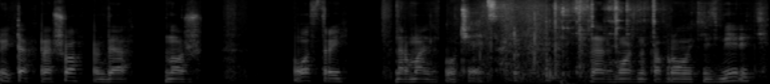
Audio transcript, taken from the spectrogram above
Ну и так хорошо, когда нож острый, нормально получается. Даже можно попробовать измерить.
